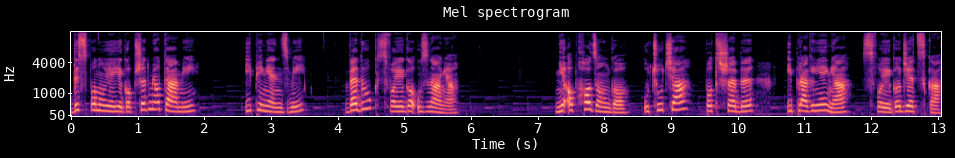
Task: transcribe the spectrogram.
dysponuje jego przedmiotami i pieniędzmi według swojego uznania. Nie obchodzą go uczucia, potrzeby i pragnienia swojego dziecka.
